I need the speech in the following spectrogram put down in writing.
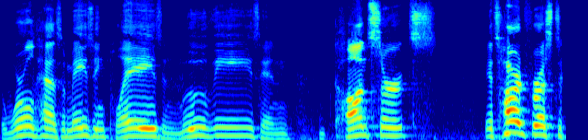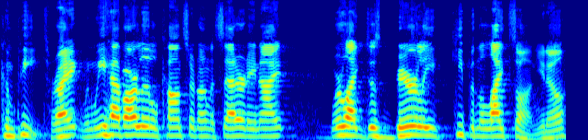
The world has amazing plays and movies and concerts. It's hard for us to compete, right? When we have our little concert on a Saturday night, we're like just barely keeping the lights on, you know?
